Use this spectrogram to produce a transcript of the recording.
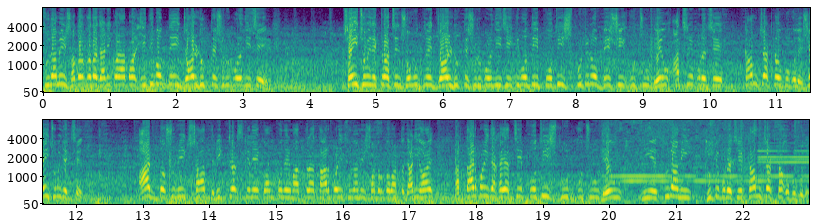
সুনামির সতর্কতা জারি করার পর ইতিমধ্যেই জল ঢুকতে শুরু করে দিয়েছে। সেই ছবি দেখতে পাচ্ছেন সমুদ্রে জল ঢুকতে শুরু করে দিয়েছে। ইতিমধ্যেই পঁচিশ ফুটেরও বেশি উঁচু ঢেউ আছড়ে পড়েছে কামচাটকা উপকূলে। সেই ছবি দেখছেন। আট দশমিক সাত রিক্টার স্কেলে কম্পনের মাত্রা, তারপরেই সুনামির সতর্কবার্তা জারি হয়। আর তারপরেই দেখা যাচ্ছে পঁচিশ ফুট উঁচু ঢেউ নিয়ে সুনামি ঢুকে পড়েছে কামচাটকা উপকূলে।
